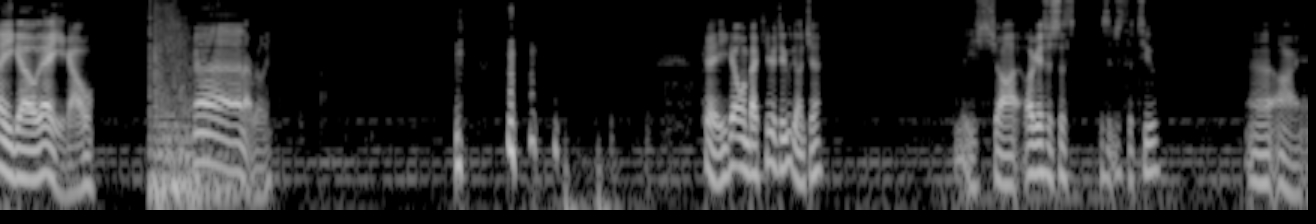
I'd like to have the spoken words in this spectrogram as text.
There you go. There you go. Uh, not really. okay, you got one back here too, don't you? Somebody shot. Oh, I guess it's just. Is it just the two? Uh, all right.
